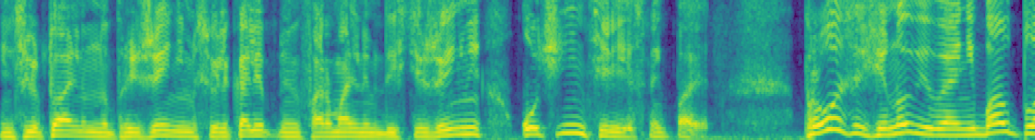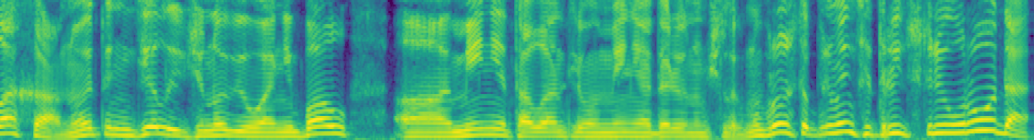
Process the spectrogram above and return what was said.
интеллектуальным напряжением, с великолепными формальными достижениями, очень интересный поэт. Проза Зиновьева и Анибал плоха, но это не делает Зиновьева и Анибал а, менее талантливым, менее одаренным человеком. Ну, просто, понимаете, 33 урода,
